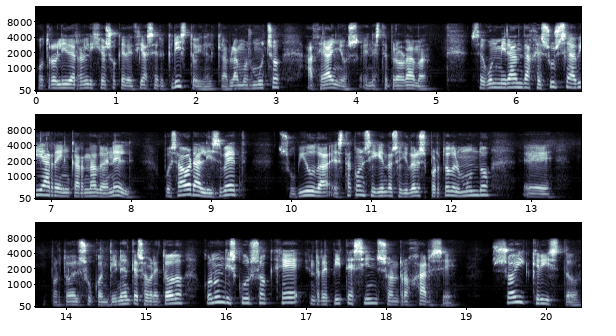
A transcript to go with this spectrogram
otro líder religioso que decía ser Cristo y del que hablamos mucho hace años en este programa. Según Miranda, Jesús se había reencarnado en él, pues ahora Lisbeth, su viuda, está consiguiendo seguidores por todo el mundo, eh, por todo el subcontinente sobre todo, con un discurso que repite sin sonrojarse. Soy Cristo,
